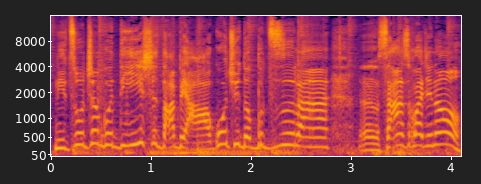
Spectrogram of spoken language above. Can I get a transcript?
你坐正规的士打表过去都不止啦。嗯，三十块钱哦。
